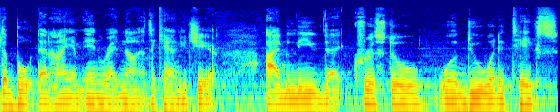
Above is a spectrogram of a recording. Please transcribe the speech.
the boat that I am in right now as the county chair. I believe that Krystle will do what it takes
